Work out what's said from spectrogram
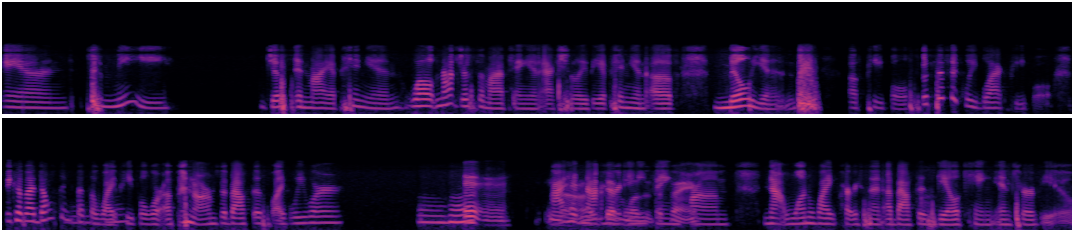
And to me, just in my opinion, well, not just in my opinion, actually, the opinion of millions of people, specifically black people, because I don't think that the white Mhm. people were up in arms about this like we were. Mm-hmm. Mm-mm. I had not heard definitely wasn't the anything from not one white person about this Gayle King interview.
